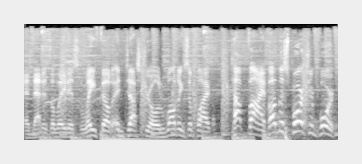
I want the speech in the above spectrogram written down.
And that is the latest Lefeld Industrial and Welding Supplies top five on the Sports Report.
